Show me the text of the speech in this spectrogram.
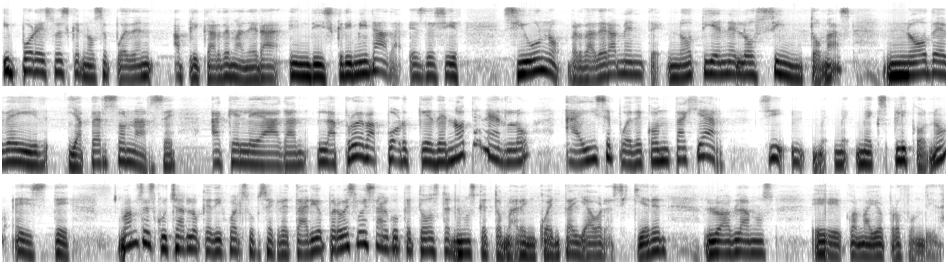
y por eso es que no se pueden aplicar de manera indiscriminada. Es decir, si uno verdaderamente no tiene los síntomas, no debe ir y apersonarse a que le hagan la prueba, porque de no tenerlo, ahí se puede contagiar. Sí, me, explico, ¿no? Este, vamos a escuchar lo que dijo el subsecretario, pero eso es algo que todos tenemos que tomar en cuenta y ahora, si quieren, lo hablamos eh, con mayor profundidad.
